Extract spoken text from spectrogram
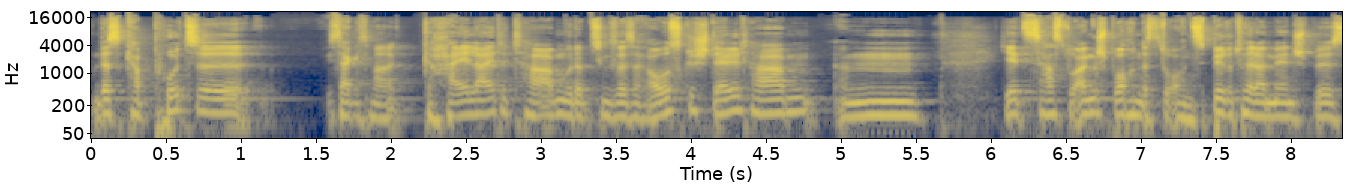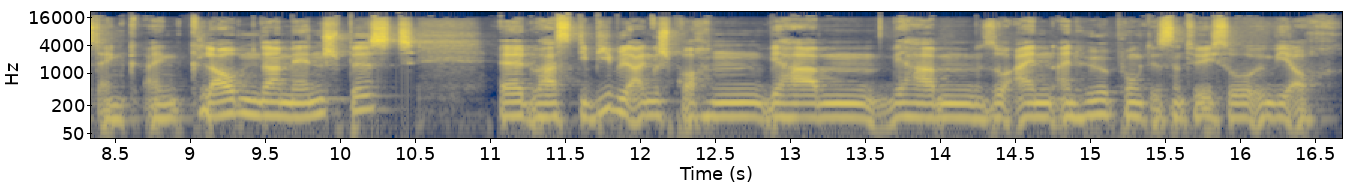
und das Kaputte, ich sage jetzt mal, gehighlightet haben oder beziehungsweise rausgestellt haben. Ähm, Jetzt hast du angesprochen, dass du auch ein spiritueller Mensch bist, ein, ein glaubender Mensch bist. Äh, du hast die Bibel angesprochen. Wir haben, wir haben so ein, ein Höhepunkt ist natürlich so irgendwie auch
